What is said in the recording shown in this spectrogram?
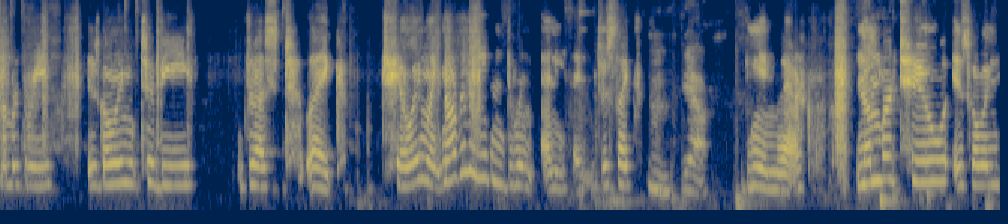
number three is going to be just like chilling, like not really even doing anything, just like Mm, yeah. being there. Number two is going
